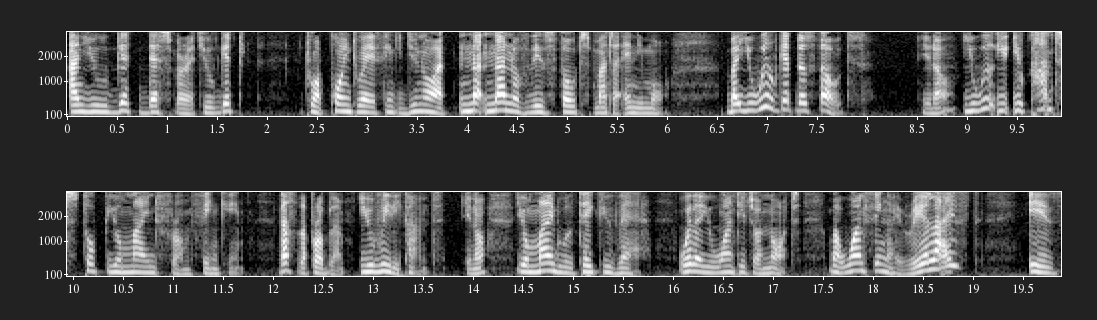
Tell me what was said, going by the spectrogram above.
And you'll get desperate. You'll get to a point where you think do you know what? N- none of these thoughts matter anymore. But you will get those thoughts you know? You will you, you can't stop your mind from thinking. That's the problem. You really can't you know? Your mind will take you there whether you want it or not. But one thing i realized is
